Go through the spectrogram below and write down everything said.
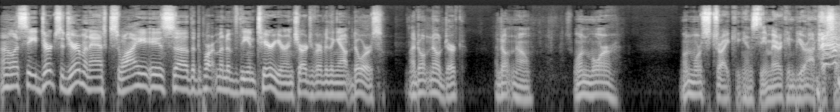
Uh, let's see. Dirk's a German asks, why is uh, the Department of the Interior in charge of everything outdoors? I don't know, Dirk. I don't know. It's one more, one more strike against the American bureaucracy.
